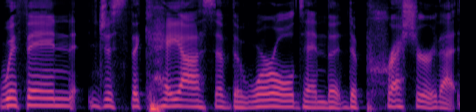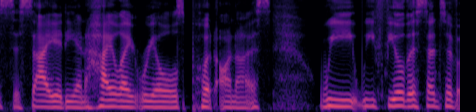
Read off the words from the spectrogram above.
within just the chaos of the world and the the pressure that society and highlight reels put on us we we feel this sense of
